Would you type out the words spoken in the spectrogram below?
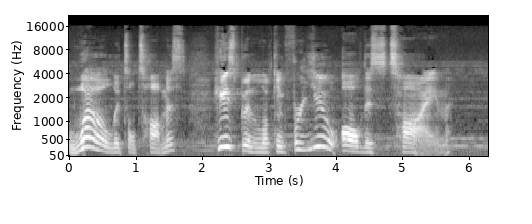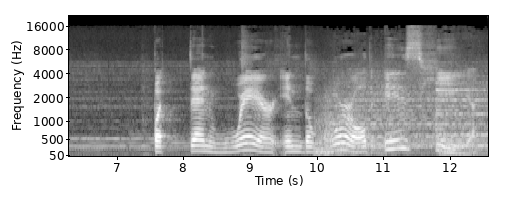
Well, little Thomas, he's been looking for you all this time. But then where in the world is he?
